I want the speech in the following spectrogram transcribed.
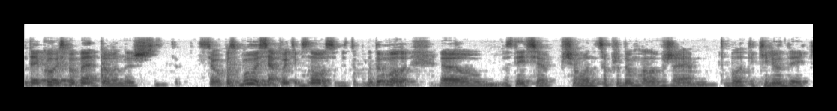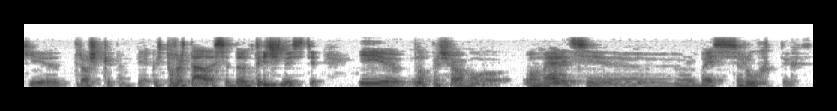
до якогось моменту вони ж цього позбулися, а потім знову собі це придумали. Е, Здається, чому вони це придумали вже були такі люди, які трошки там якось поверталися до античності. І, ну, причому в Америці е, весь рух тих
